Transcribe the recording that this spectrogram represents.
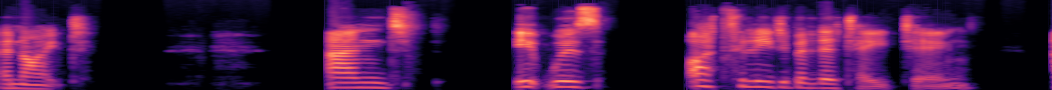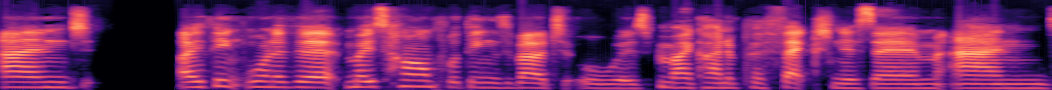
a night. And it was utterly debilitating. And I think one of the most harmful things about it all was my kind of perfectionism and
